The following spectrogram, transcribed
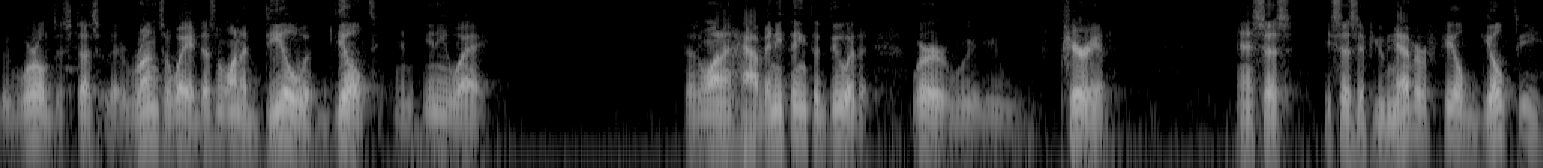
the world just does, it runs away. It doesn't want to deal with guilt in any way doesn't want to have anything to do with it. We're, we, period. And it says, he says, if you never feel guilty,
